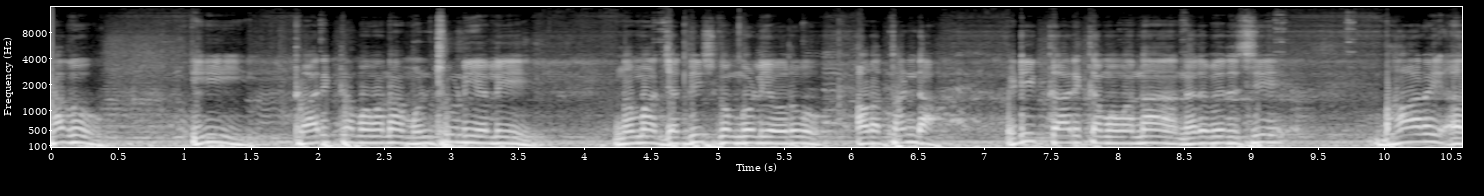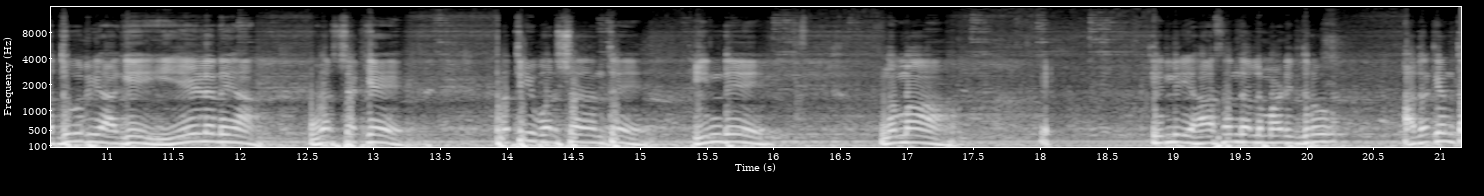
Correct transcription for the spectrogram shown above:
ಹಾಗೂ ಈ ಕಾರ್ಯಕ್ರಮವನ್ನು ಮುಂಚೂಣಿಯಲ್ಲಿ ನಮ್ಮ ಜಗದೀಶ್ ಗಂಗೊಳ್ಳಿ ಅವರು ಅವರ ತಂಡ ಇಡೀ ಕಾರ್ಯಕ್ರಮವನ್ನು ನೆರವೇರಿಸಿ ಭಾರಿ ಅದ್ಧೂರಿಯಾಗಿ ಏಳನೆಯ ವರ್ಷಕ್ಕೆ ಪ್ರತಿ ವರ್ಷದಂತೆ ಹಿಂದೆ ನಮ್ಮ ಇಲ್ಲಿ ಹಾಸನದಲ್ಲಿ ಮಾಡಿದ್ರು. ಅದಕ್ಕಿಂತ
